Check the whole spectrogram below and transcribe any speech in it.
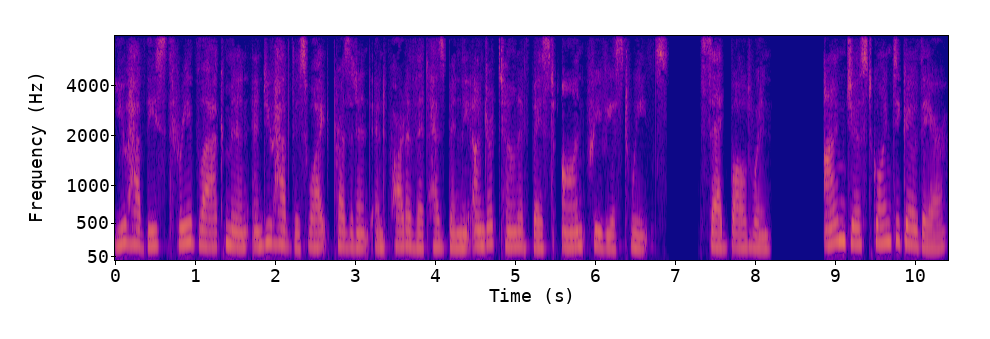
You have these three black men and you have this white president, and part of it has been the undertone of based on previous tweets. Said Baldwin. I'm just going to go there,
